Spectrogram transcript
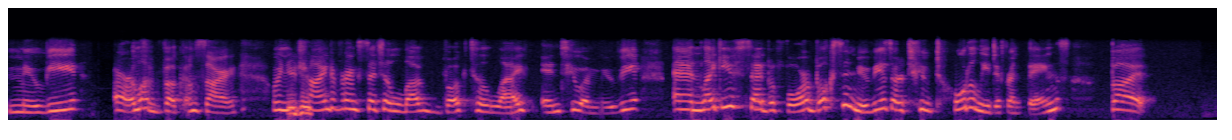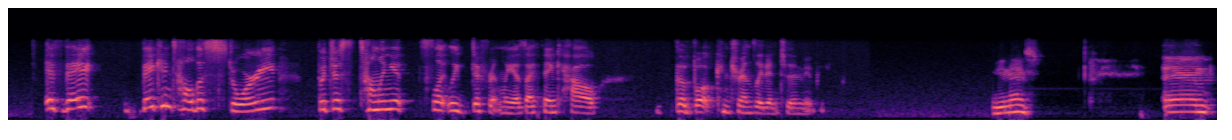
movie or loved book, I'm sorry, when you're mm-hmm. trying to bring such a loved book to life into a movie. And like you said before, books and movies are two totally different things, but if they they can tell the story but just telling it slightly differently is I think how the book can translate into the movie. Very nice. And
